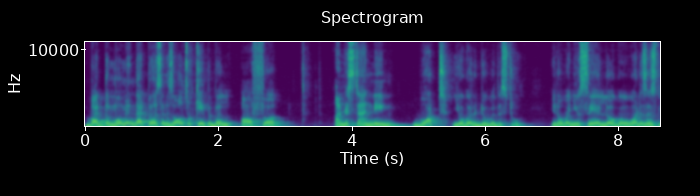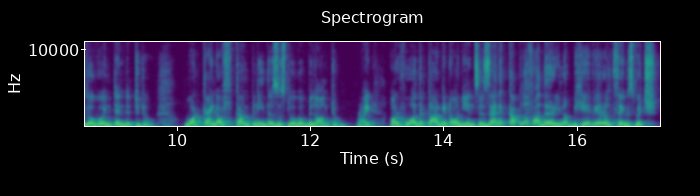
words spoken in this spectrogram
But the moment that person is also capable of uh, understanding what you're going to do with this tool, you know, when you say a logo, what is this logo intended to do? what kind of company does this logo belong to right? Or who are the target audiences? And a couple of other you know behavioral things which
